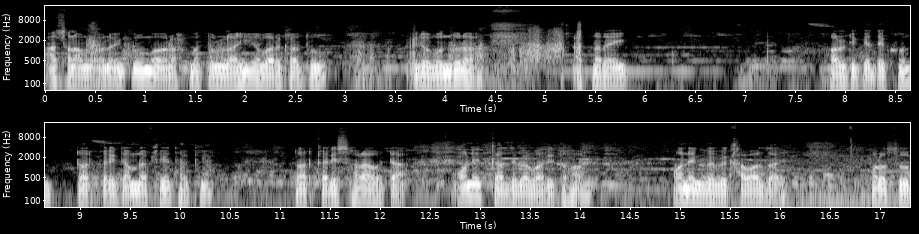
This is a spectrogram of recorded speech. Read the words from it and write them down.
আসসালামু আলাইকুম রহমতুল্লাহি বারকাতু প্রিয় বন্ধুরা, আপনারা এই ফলটিকে দেখুন, তরকারিটা আমরা খেয়ে থাকি। তরকারি ছাড়াও এটা অনেক কাজে ব্যবহৃত হয় অনেকভাবে খাওয়া যায়। প্রচুর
